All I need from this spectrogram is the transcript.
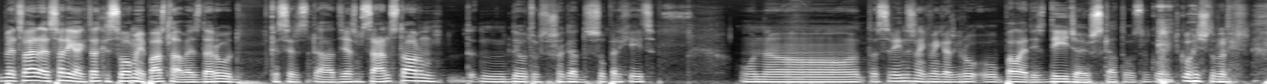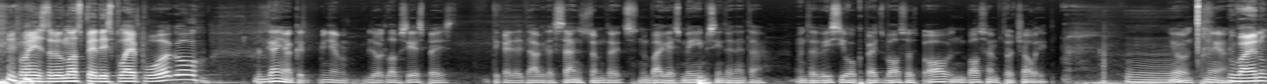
bet svarīgāk tas, ka Somija pārstāvēs Darūdu, kas ir tāds dziesmu Sandstorm, d- 2000. gada superhīts. Un, uh, tas ir interesanti, ka vienkārši gru- palaidīs DJ uz skatuves. un Ko, viņš- ko viņš tur darīs? Viņš tur nospiedīs play pogu? Bet gan jau, ka viņam ļoti labas iespējas tikai tādā veidā, ka tas sens tam teica, nu, baigais mīmīms internetā. Un tad visi joka pēc balsos, oh, balsojam par to čalīti. Mm. Jo, nu, jā, Nu, vai nu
